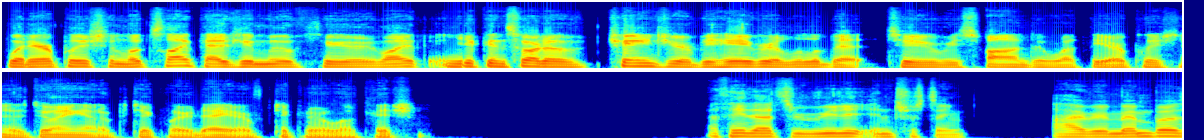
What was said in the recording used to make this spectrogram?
what air pollution looks like as you move through your life. And you can sort of change your behavior a little bit to respond to what the air pollution is doing at a particular day or a particular location. I think that's really interesting. I remember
